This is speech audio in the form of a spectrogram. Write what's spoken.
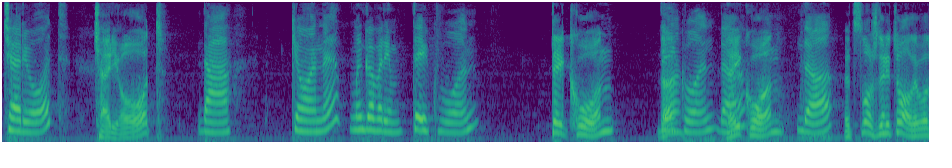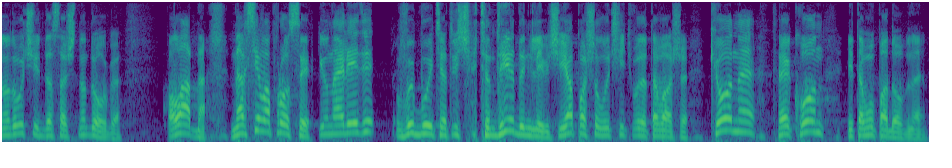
чарет, Чарет, да. Кёне, мы говорим тейквон, тейкон. Да? Тейкон, да. Тейкон. да. Это сложный ритуал, его надо учить достаточно долго. Ладно, на все вопросы, юная леди, вы будете отвечать Андрею Данилевичу. Я пошел учить вот это ваше кёне, тэкон и тому подобное.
